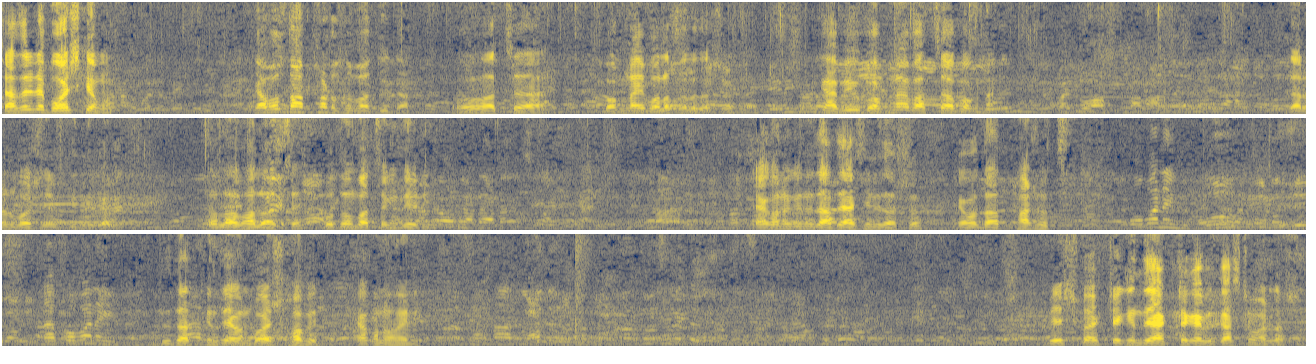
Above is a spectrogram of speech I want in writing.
চাচার এটা বয়স কেমন? কেবল দাঁত ফাটছে বা দুই দাঁত ও আচ্ছা। বকনাই বলা চলে দর্শক। গাবিও বকনা বাচ্চাও বকনা। দারুণ বয়সের কিন্তু গাবি চলা ভালো আছে। প্রথম বাচ্চা কিন্তু এটি। এখনও কিন্তু দাঁতে আসেনি দর্শক কেবল দাঁত ফাঁস হচ্ছে। দু দাঁত কিন্তু এখন বয়স হবে এখনও হয়নি। বেশ কয়েকটা কিন্তু একটা গাবির কাস্টমার দর্শক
